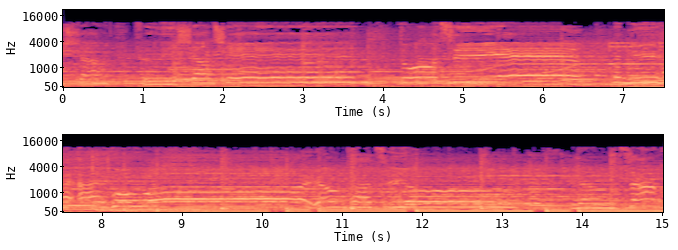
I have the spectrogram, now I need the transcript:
向，奋力向前。那女孩爱过我，让她自由，让她回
